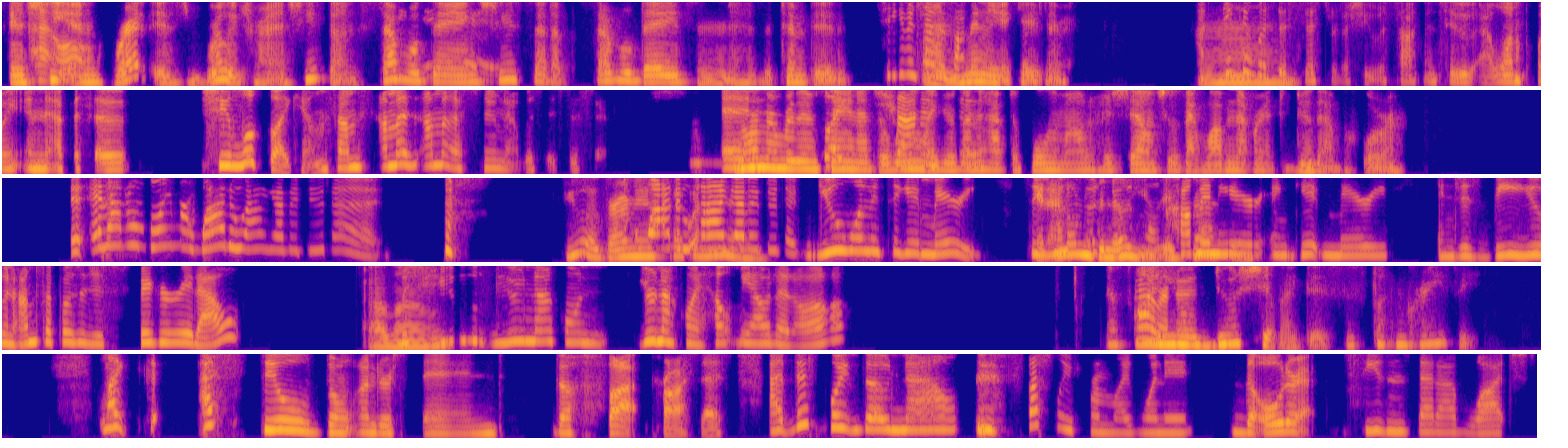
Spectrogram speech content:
And she all. and Brett is really trying. She's done several things. is. She's set up several dates and has attempted She even tried to on talk many to his sister. occasions. I think it was Mm. his sister that she was talking to at one point in the episode. She looked like him, so I'm I'm I'm gonna assume that was his sister. And I remember them like, saying at the wedding, like you're gonna to- have to pull him out of his shell. And she was like, Well, I've never had to do that before. And, and I don't blame her. Why do I gotta do that? You a grown ass. Why do I man. gotta do that? You wanted to get married, so And I don't even know you. Come in here and get married and just be you, and I'm supposed to just figure it out. alone? But you you're not going you're not going to help me out at all. That's why you don't don't do shit like this. It's fucking crazy. Like I still don't understand the thought process at this point though now especially from like when it the older seasons that i've watched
